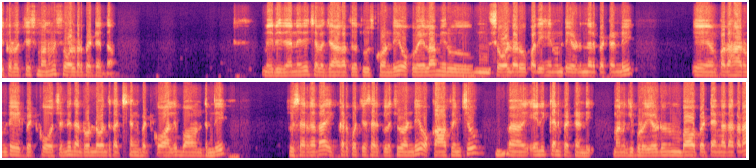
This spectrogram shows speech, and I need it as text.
ఇక్కడ వచ్చేసి మనం షోల్డర్ పెట్టేద్దాం. మీరు ఇది అనేది చాలా జాగ్రత్తగా చూసుకోండి. ఒకవేళ మీరు షోల్డర్ పదిహేను ఉంటే ఏడున్నర పెట్టండి. పదహారు ఉంటే ఎయిట్ పెట్టుకోవచ్చు అండి దాని రెండు వంతు ఖచ్చితంగా పెట్టుకోవాలి. బాగుంటుంది. చూసారు కదా? ఇక్కడికి వచ్చేసరికి చూడండి. ఒక హాఫ్ ఇంచు ఎనిక్కని పెట్టండి. మనకి ఇప్పుడు ఏడు బావ పెట్టాం కదా అక్కడ.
